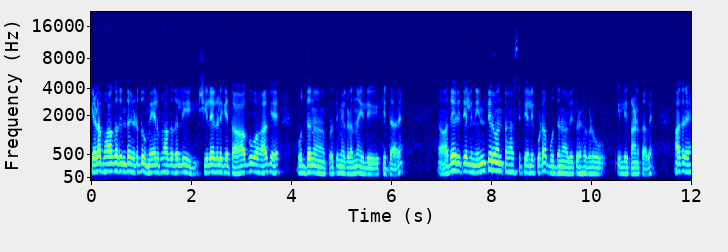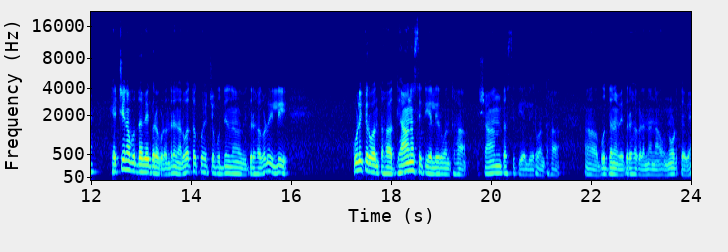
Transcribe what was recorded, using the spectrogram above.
ಕೆಳಭಾಗದಿಂದ ಹಿಡಿದು ಮೇಲ್ಭಾಗದಲ್ಲಿ ಶಿಲೆಗಳಿಗೆ ತಾಗುವ ಹಾಗೆ ಬುದ್ಧನ ಪ್ರತಿಮೆಗಳನ್ನು ಇಲ್ಲಿ ಇಟ್ಟಿದ್ದಾರೆ. ಅದೇ ರೀತಿಯಲ್ಲಿ ನಿಂತಿರುವಂತಹ ಸ್ಥಿತಿಯಲ್ಲಿ ಕೂಡ ಬುದ್ಧನ ವಿಗ್ರಹಗಳು ಇಲ್ಲಿ ಕಾಣ್ತವೆ. ಆದರೆ ಹೆಚ್ಚಿನ ಬುದ್ಧ ವಿಗ್ರಹಗಳು ಅಂದರೆ ನಲವತ್ತಕ್ಕೂ ಹೆಚ್ಚು ಬುದ್ಧನ ವಿಗ್ರಹಗಳು ಇಲ್ಲಿ ಕುಳಿತಿರುವಂತಹ ಧ್ಯಾನ ಸ್ಥಿತಿಯಲ್ಲಿರುವಂತಹ, ಶಾಂತ ಸ್ಥಿತಿಯಲ್ಲಿರುವಂತಹ ಬುದ್ಧನ ವಿಗ್ರಹಗಳನ್ನು ನಾವು ನೋಡ್ತೇವೆ.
